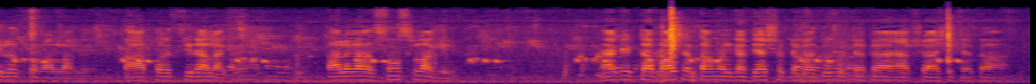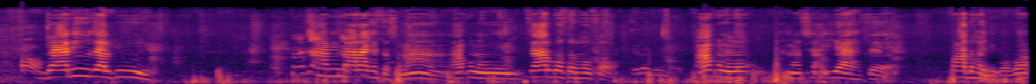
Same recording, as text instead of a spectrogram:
খিরেল তোলা লাগে। তারপরে চিরা লাগে। তাহলে সোঁস লাগে। এক একটা বাসের দাম এলাকা দেড়শো টাকা দুশো টাকা একশো আশি টাকা। বাড়ি উজালপুর স্বামী মারা গেছে না। এখন চার বছর হতো এখন আমার ইয়া হচ্ছে পাদ হয়নি বাবা।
